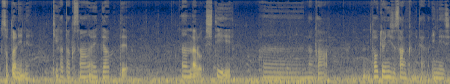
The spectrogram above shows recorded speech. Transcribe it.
外にね木がたくさん植えてあってなんだろうシティうーんなんか東京23区みたいなイメージ。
